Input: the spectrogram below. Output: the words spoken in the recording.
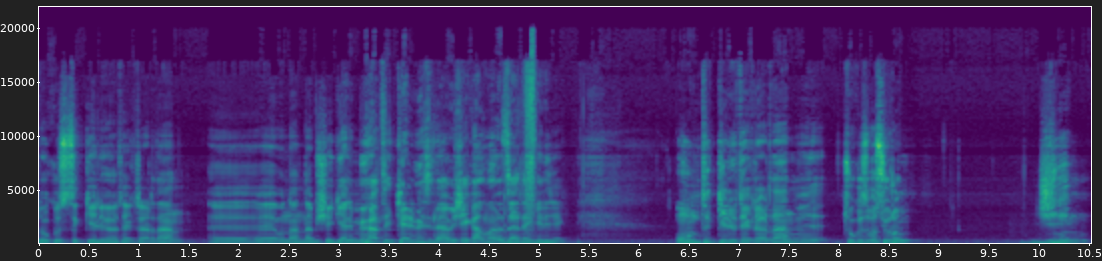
9 tık geliyor tekrardan. Ee, ve bundan da bir şey gelmiyor artık gelmesin daha bir şey kalmadı zaten gelecek. 10 tık geliyor tekrardan ve çok hızlı basıyorum. Jin'in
